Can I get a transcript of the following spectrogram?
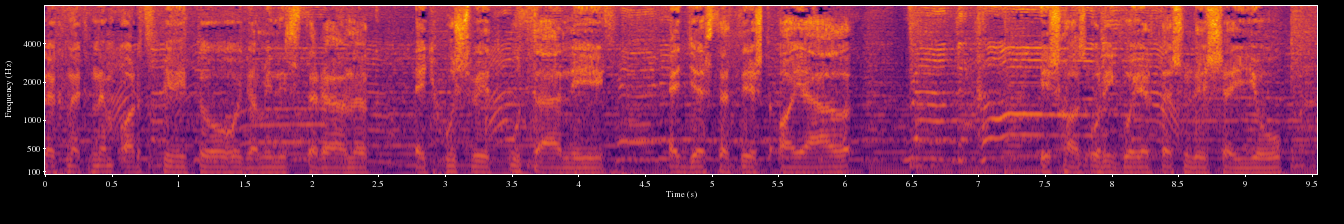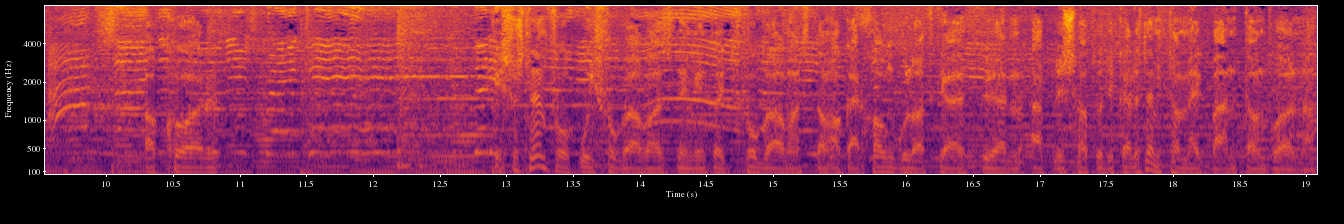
önöknek nem arcpirító, hogy a miniszterelnök egy húsvét utáni egyeztetést ajánl, és ha az origó értesülései jó, akkor És most nem fogok úgy fogalmazni, mint hogy fogalmaztam, akár hangulatkeltően április 6-án, nem tudom, megbántam volna.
